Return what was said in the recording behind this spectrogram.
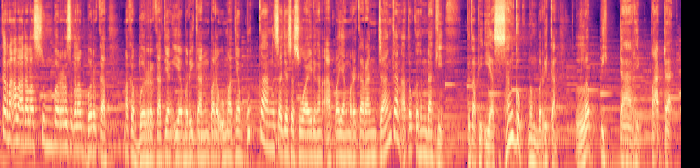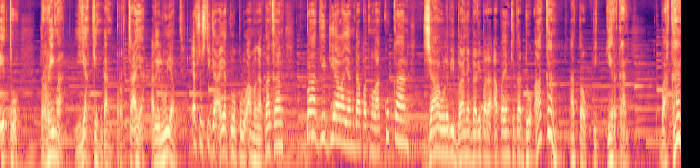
Karena Allah adalah sumber segala berkat, maka berkat yang ia berikan pada umatnya bukan saja sesuai dengan apa yang mereka rancangkan atau kehendaki, tetapi ia sanggup memberikan lebih daripada itu. Terima yakin dan percaya. Haleluya. Efesus 3 ayat 20a mengatakan, bagi dialah yang dapat melakukan jauh lebih banyak daripada apa yang kita doakan atau pikirkan. Bahkan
